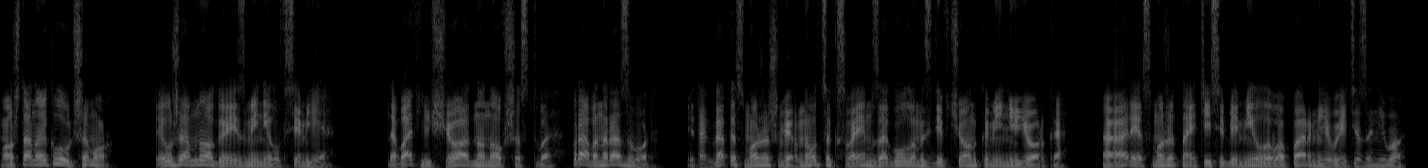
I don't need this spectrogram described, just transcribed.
может, оно и к лучшему. Ты уже многое изменил в семье. Добавь еще одно новшество — право на развод. И тогда ты сможешь вернуться к своим загулам с девчонками Нью-Йорка. А Ария сможет найти себе милого парня и выйти за него.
